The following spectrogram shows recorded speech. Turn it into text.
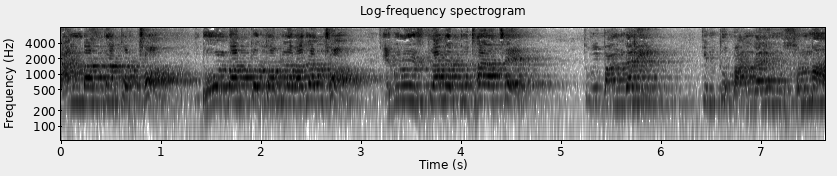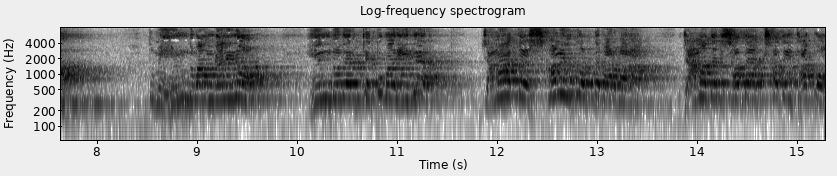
গান বাজনা করছ, ঢোল বাদ্য তবলা বাজাচ্ছ, এগুলো ইসলামের কোথায় আছে? তুমি বাঙালি, কিন্তু বাঙালি মুসলমান। তুমি হিন্দু বাঙালি নও, হিন্দুদেরকে তোমার ঈদের জামাতে সামিল করতে পারবা না। জামাতের সাথে একসাথেই থাকো,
